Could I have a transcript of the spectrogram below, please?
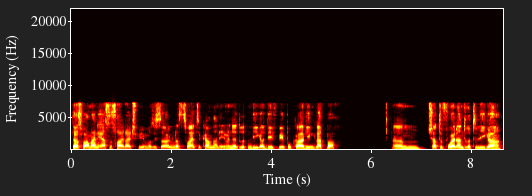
Das war mein erstes Highlight-Spiel, muss ich sagen. Das zweite kam dann eben in der dritten Liga, DFB-Pokal gegen Gladbach. Ähm, ich hatte vorher dann dritte Liga,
